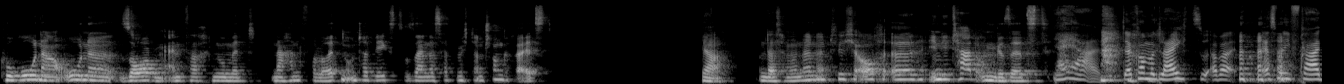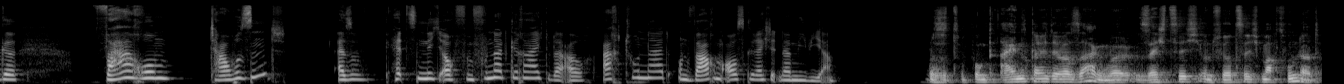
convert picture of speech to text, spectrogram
Corona, ohne Sorgen, einfach nur mit einer Handvoll Leuten unterwegs zu sein, das hat mich dann schon gereizt. Ja, und das haben wir dann natürlich auch äh, in die Tat umgesetzt. Ja, ja, da kommen wir gleich zu. Aber erstmal die Frage, warum 1000? Also hätten es nicht auch 500 gereicht oder auch 800? Und warum ausgerechnet Namibia? Also zu Punkt 1 kann ich dir was sagen, weil 60 und 40 macht 100.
